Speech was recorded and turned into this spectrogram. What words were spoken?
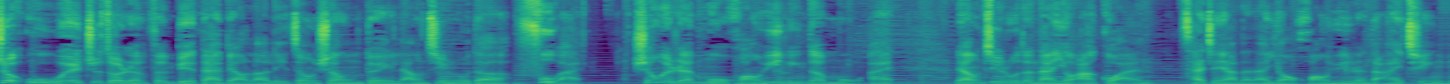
这五位制作人分别代表了李宗盛对梁静茹的父爱，身为人母黄韵玲的母爱。梁静茹的男友阿管、蔡健雅的男友黄韵仁的爱情，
